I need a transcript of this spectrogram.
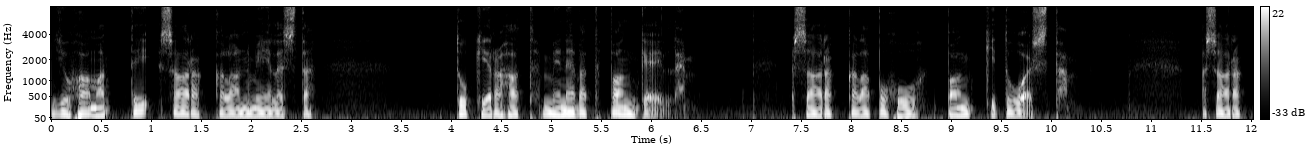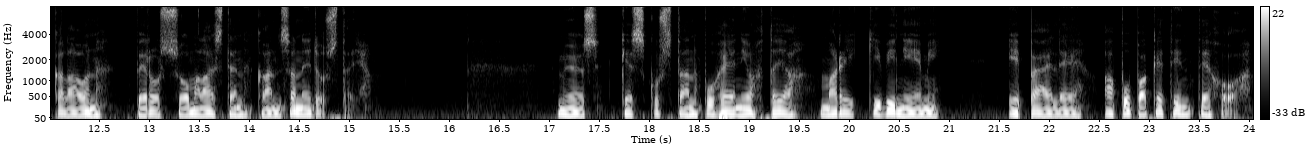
Juha-Matti Saarakkalan mielestä – tukirahat menevät pankeille. Saarakkala puhuu pankkituesta. Saarakkala on perussuomalaisten kansanedustaja. Myös keskustan puheenjohtaja Mari Kiviniemi epäilee apupaketin tehoa.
